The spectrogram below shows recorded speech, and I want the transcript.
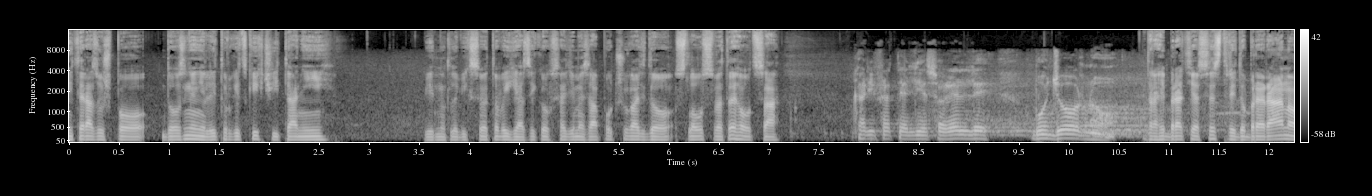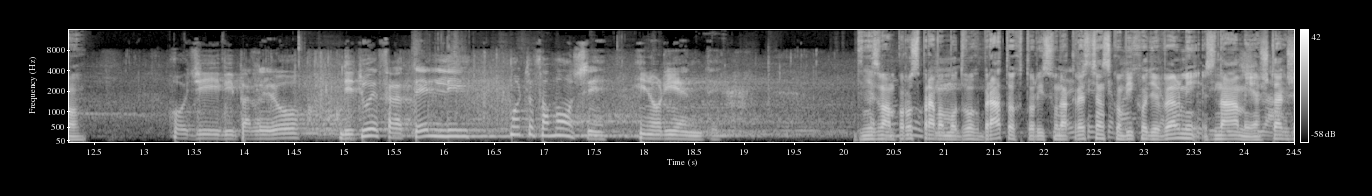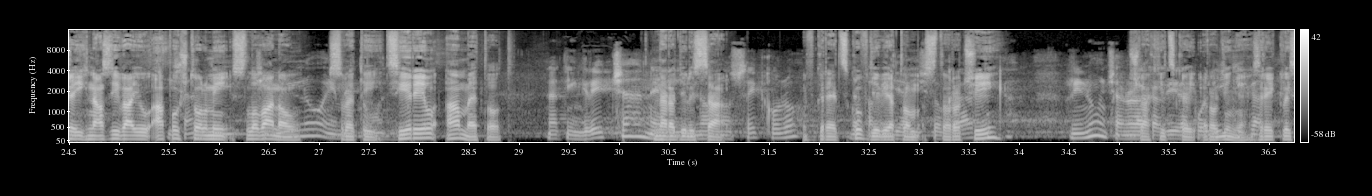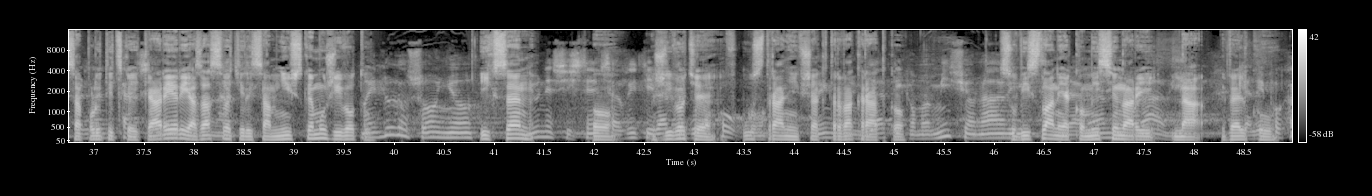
My teraz už po doznení liturgických čítaní v jednotlivých svetových jazykoch sa ideme započúvať do slov svätého Otca. Cari fratelli e sorelle, buongiorno. Drahí bratia a sestry, dobré ráno. Oggi vi parlerò di due fratelli molto famosi in Oriente. Dnes vám porozprávam o dvoch bratoch, ktorí sú na kresťanskom východe veľmi známi, až tak, že ich nazývajú apoštolmi Slovanov, svätý Cyril a Metod. Narodili sa v Grécku v 9. storočí šlachtickej rodine. Zriekli sa politickej kariéry a zasvetili sa mnížskému životu. Ich sen o živote v ústraní však trvá krátko. Sú vyslaní ako misionári na Veľkú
